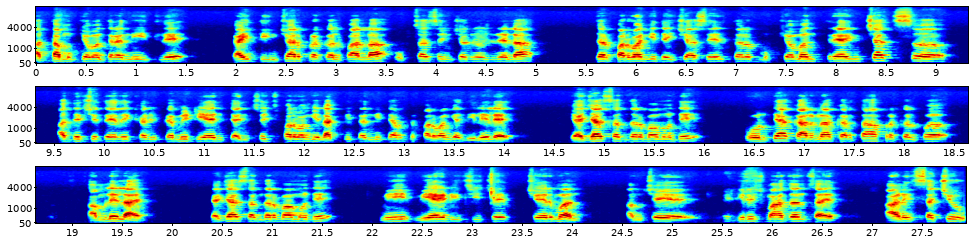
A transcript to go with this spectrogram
आता मुख्यमंत्र्यांनी इथले काही तीन चार प्रकल्पाला उपसा सिंचन योजनेला जर परवानगी द्यायची असेल तर मुख्यमंत्र्यांच्याच अध्यक्षतेने खाली कमिटी आहे त्यांचीच परवानगी लागते. त्यांनी त्या परवानग्या दिलेल्या आहेत. याच्या संदर्भामध्ये कोणत्या कारणाकरता हा प्रकल्प थांबलेला आहे त्याच्या संदर्भामध्ये मी व्ही आय डी सी चे चेअरमन आमचे गिरीश महाजन साहेब आणि सचिव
